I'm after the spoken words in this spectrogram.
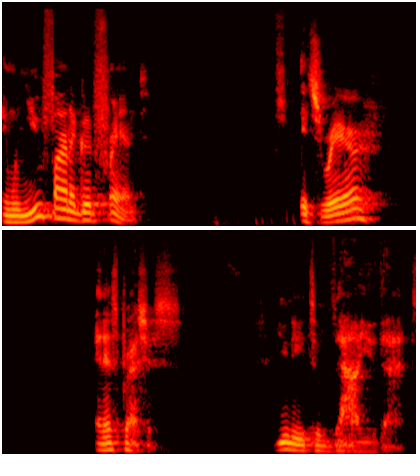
And when you find a good friend, it's rare and it's precious. You need to value that.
